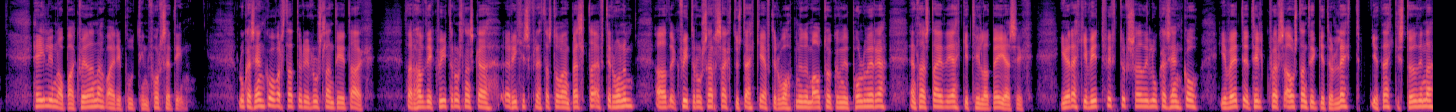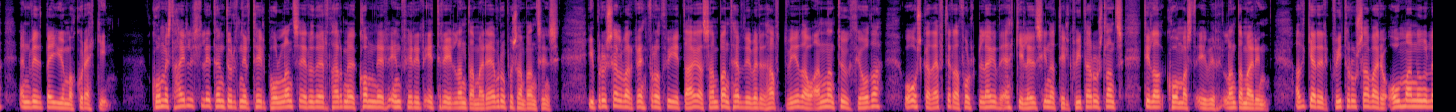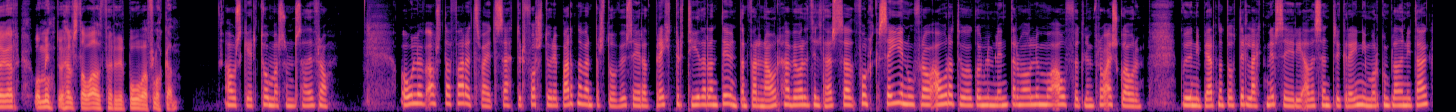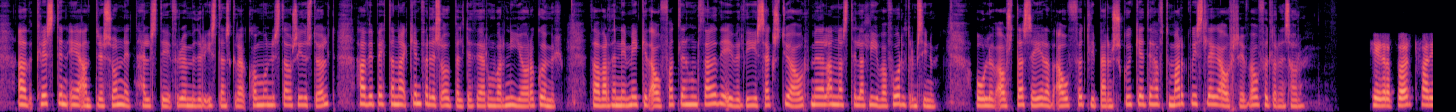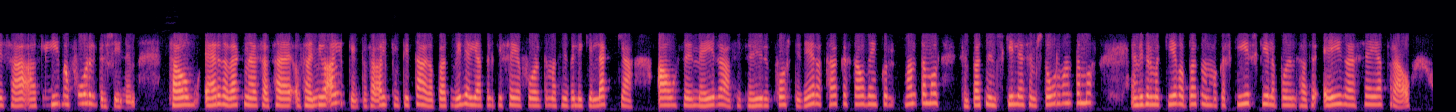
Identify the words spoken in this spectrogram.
Heilin á bakveðana væri Putin fórseti. Lukashenko var stattur í Rúslandi í dag. Þar hafði kvítrúsnanska ríkisfrettastofan belta eftir honum að kvítrúsar sagtust ekki eftir vopnuðum átökum við pólverja en það stæði ekki til að beigja sig. Ég er ekki vitfyrtur, saði Lukashenko. Ég veit til hvers ástandið getur leitt, ég þekki stöðina en við beigjum okkur ekki. Komist hælisleitendurnir til Pólans eru þeir þar með komnir inn fyrir ytri landamæri Evrópusambandsins. Í Brussel var greint frá því í dag að samband hefði verið haft við á annan tug þjóða og óskað eftir að fólk legði ekki leið sína til Kvítarúslands til að komast yfir landamærin. Aðgerðir Kvítarúsa væri ómannulegar og myndu helst á aðferðir bóaflokka. Áskir Tómarsson saði frá. Ólöf Ásta Faretsvæt, settur forstjóri barnavendarstofu, segir að breyttur tíðarandi undan farin ár hafi orðið til þess að fólk segi nú frá áratugagömlum lindarmálum og áföllum frá æsku árum. Guðni Bjarnadóttir Læknir segir í aðsendri grein í morgumblaðin í dag að Kristinn E. Andresson, einn helsti frömuður íslenskra kommunista á síðustu öld, hafi beitt hana kynferðisofbeldi þegar hún var nýja ára gömul. Það var þenni mikið áfall en hún þagði yfir því í 60 ár meðal annars til að hlýfa fóreldrum sínum. Óluf Ásta segir að áföll í bernsku geti haft margvíslega áhrif á fullorðinsárum. Þegar að börn farið það að hlýfa fóreldrum sínum þá er það vegna þess að það og það er mjög algengt og það er algengt í dag að börn vilja jafnvel ekki segja fóröldum að þau vil ekki leggja á þau meira af því þau eru hvort þið er að takast á einhver vandamál sem börnin skilja sem stór vandamál en við þurfum að gefa börnunum okkar skýr skilabóðum það þau eiga að segja frá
